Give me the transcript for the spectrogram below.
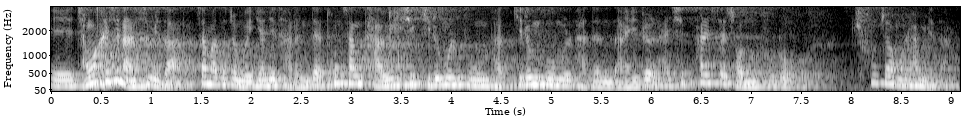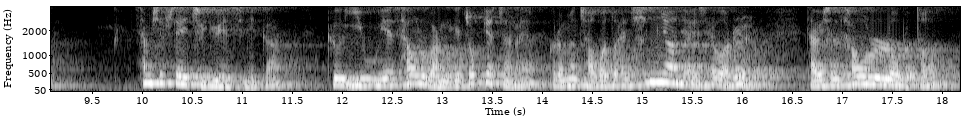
예, 정확하진 않습니다. 학자마다 좀 의견이 다른데 통상 다윗이 기름을 부음 받, 기름 부음을 받은 나이를 한 18세 전후로 추정을 합니다. 30세에 즉위했으니까 그 이후에 사울 왕에게 쫓겼잖아요. 그러면 적어도 한 10년여의 세월을 다윗은 사울로부터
